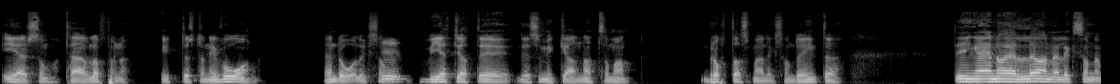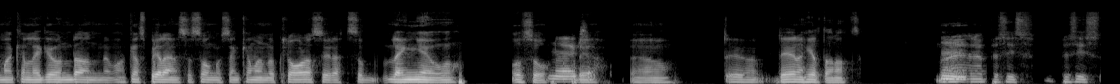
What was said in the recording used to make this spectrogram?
er som tävlar på den yttersta nivån ändå liksom. Mm. Vet ju att det, det är så mycket annat som man brottas med liksom. Det är inte det är inga NHL-löner liksom där man kan lägga undan, man kan spela en säsong och sen kan man då klara sig rätt så länge och, och så. Nej, och det, uh, det, det, är något helt annat. Nej, nej precis. precis.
